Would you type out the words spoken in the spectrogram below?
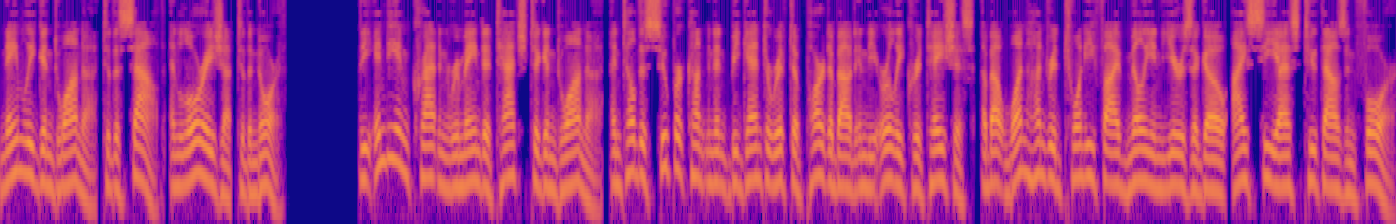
namely Gondwana to the south and Laurasia to the north. The Indian Craton remained attached to Gondwana, until the supercontinent began to rift apart about in the early Cretaceous, about 125 million years ago ICS 2004.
